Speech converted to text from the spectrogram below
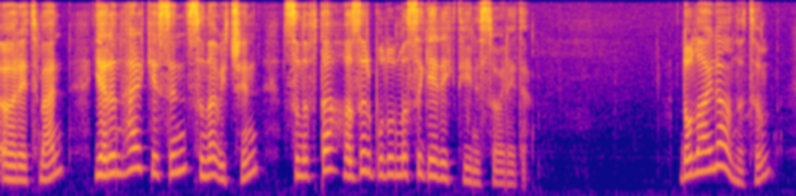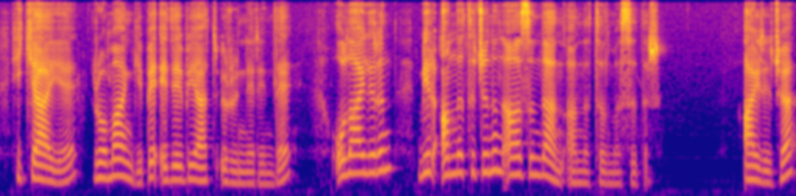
Öğretmen yarın herkesin sınav için sınıfta hazır bulunması gerektiğini söyledi. Dolaylı anlatım, hikaye, roman gibi edebiyat ürünlerinde olayların bir anlatıcının ağzından anlatılmasıdır. Ayrıca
